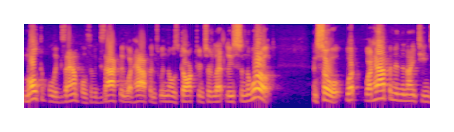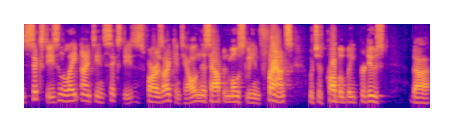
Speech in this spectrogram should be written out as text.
multiple examples of exactly what happens when those doctrines are let loose in the world. And so what, what happened in the 1960s, in the late 1960s, as far as I can tell, and this happened mostly in France, which has probably produced the,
